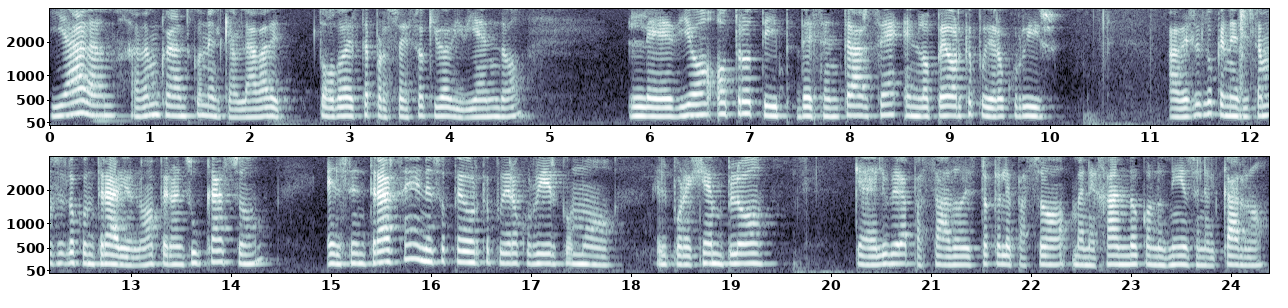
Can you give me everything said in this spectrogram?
Y Adam, Adam Grant con el que hablaba de todo este proceso que iba viviendo, le dio otro tip de centrarse en lo peor que pudiera ocurrir. A veces lo que necesitamos es lo contrario, ¿no? Pero en su caso, el centrarse en eso peor que pudiera ocurrir, como el, por ejemplo, que a él hubiera pasado esto que le pasó manejando con los niños en el carro,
